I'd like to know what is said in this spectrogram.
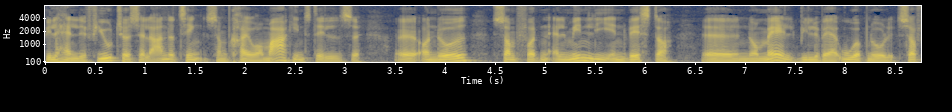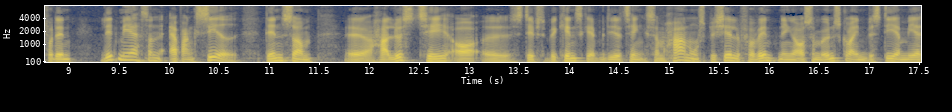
ville handle futures eller andre ting, som kræver markindstillelse, øh, og noget, som for den almindelige investor øh, normalt ville være uopnåeligt. Så for den lidt mere sådan avanceret, den som øh, har lyst til at øh, stifte bekendtskab med de her ting, som har nogle specielle forventninger og som ønsker at investere mere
